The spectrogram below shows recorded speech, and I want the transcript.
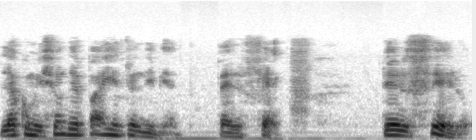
la Comisión de Paz y Entendimiento. Perfecto. Tercero,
